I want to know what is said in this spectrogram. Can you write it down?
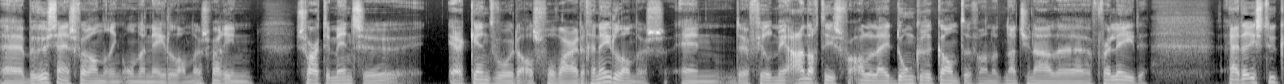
uh, bewustzijnsverandering onder Nederlanders, waarin zwarte mensen erkend worden als volwaardige Nederlanders. En er veel meer aandacht is voor allerlei donkere kanten van het nationale verleden. Ja, er is natuurlijk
